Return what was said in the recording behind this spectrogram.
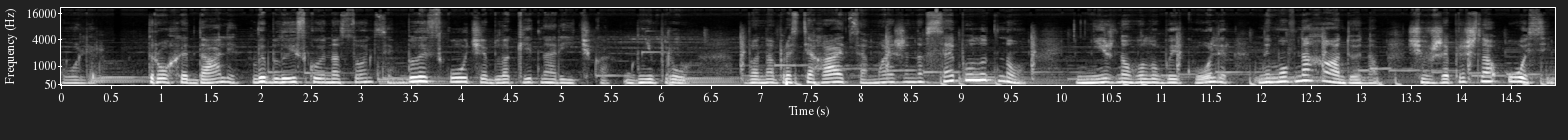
колір. Трохи далі виблискує на сонці блискуче блакитна річка Дніпро. Вона простягається майже на все полотно. Ніжно-голубий колір немов нагадує нам, що вже прийшла осінь.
